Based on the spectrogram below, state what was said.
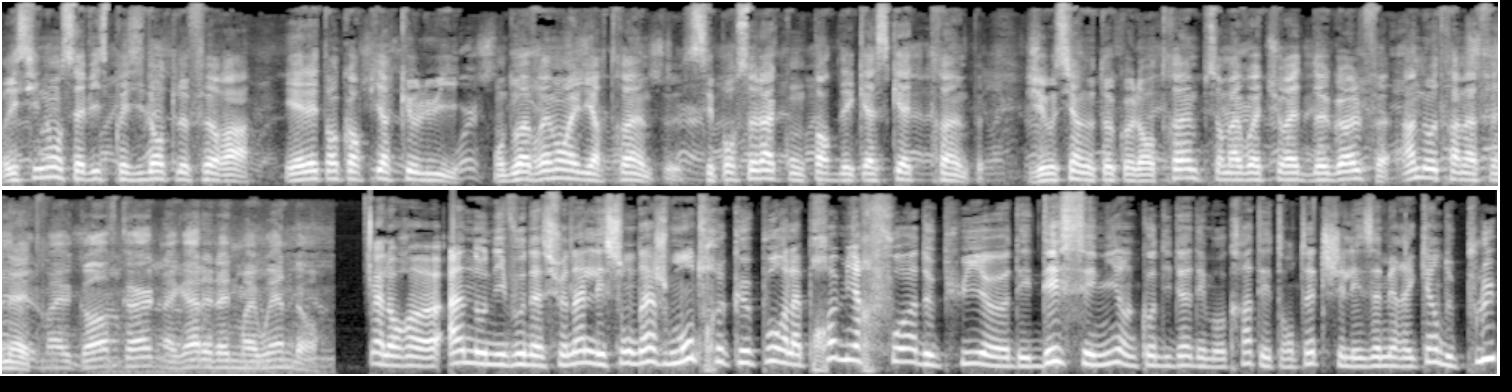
Et sinon, sa vice-présidente le fera, et elle est encore pire que lui. On doit vraiment élire Trump. C'est pour cela qu'on porte des casquettes Trump. J'ai aussi un autocollant Trump sur ma voiturette de golf, un autre à ma fenêtre. Alors euh, Anne, au niveau national, les sondages montrent que pour la première fois depuis euh, des décennies, un candidat démocrate est en tête chez les Américains de plus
